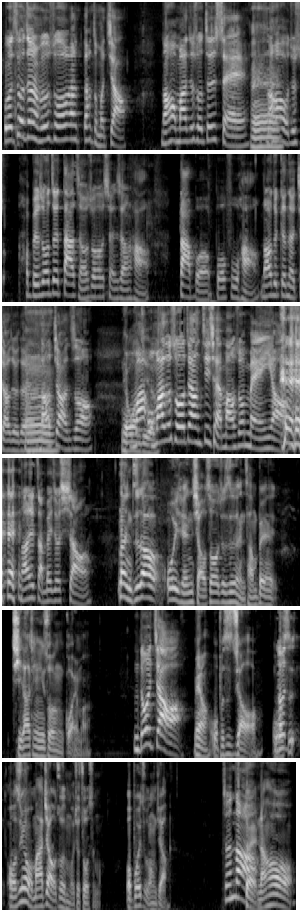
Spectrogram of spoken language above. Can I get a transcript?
我有时候真的不是说要要怎么叫。然后我妈就说这是谁？嗯、然后我就说，比如说这大婶说婶婶好，大伯伯父好，然后就跟着叫，对不对？嗯、然后叫完之后，我妈我妈就说这样记起来吗？我说没有，然后就长辈就笑了。那你知道我以前小时候就是很常被其他亲戚说很乖吗？你都会叫啊？没有，我不是叫哦，我是我是因为我妈叫我做什么我就做什么，我不会主动叫。真的、哦？对，然后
